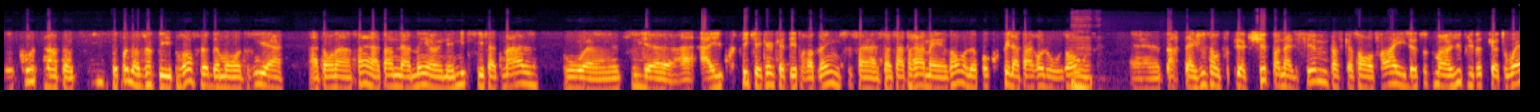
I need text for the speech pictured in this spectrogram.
l'écoute, l'empathie. C'est pas dans le job des profs là, de montrer à, ton enfant à tendre la main à un ami qui s'est fait mal ou euh, euh, à, écouter quelqu'un qui a des problèmes. Ça, ça, s'apprend à maison. Là, pas couper la parole aux autres. Mm. Euh, partager son petit plat de chip pendant le parce que son frère, il a tout mangé plus vite que toi.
